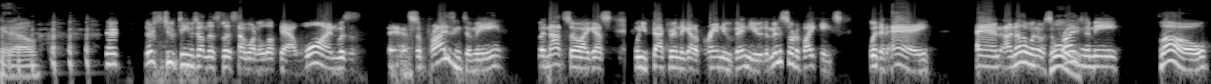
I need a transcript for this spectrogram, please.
You know? There's two teams on this list I want to look at. One was uh, surprising to me, but not so, I guess, when you factor in they got a brand new venue, the Minnesota Vikings with an A. And another one that was surprising Whoa. to me, low,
